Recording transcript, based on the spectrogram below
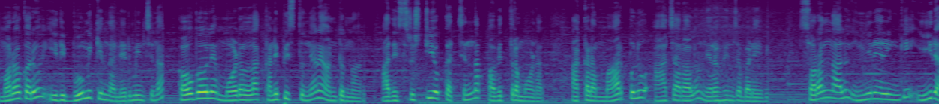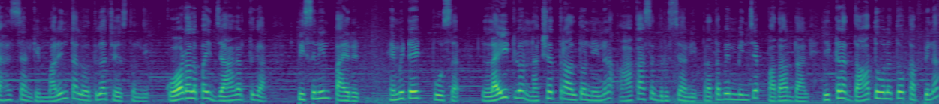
మరొకరు ఇది భూమి కింద నిర్మించిన కౌగోలే మోడల్లా కనిపిస్తుంది అని అంటున్నారు. అది సృష్టి యొక్క చిన్న పవిత్ర మోడల్. అక్కడ మార్పులు ఆచారాలు నిర్వహించబడేవి. సొరంగాలు ఇంజనీరింగ్కి ఈ రహస్యానికి మరింత లోతుగా చేస్తుంది. గోడలపై జాగ్రత్తగా పిసినిన్ పైరెట్ హెమిటేట్ పూసర్ లైట్లో నక్షత్రాలతో నిండిన ఆకాశ దృశ్యాన్ని ప్రతిబింబించే పదార్థాలు. ఇక్కడ ధాతువులతో కప్పిన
